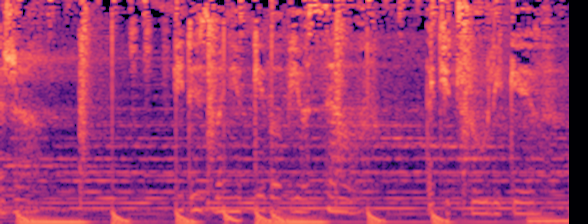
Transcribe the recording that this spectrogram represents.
pleasure. It is when you give of yourself that you truly give.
